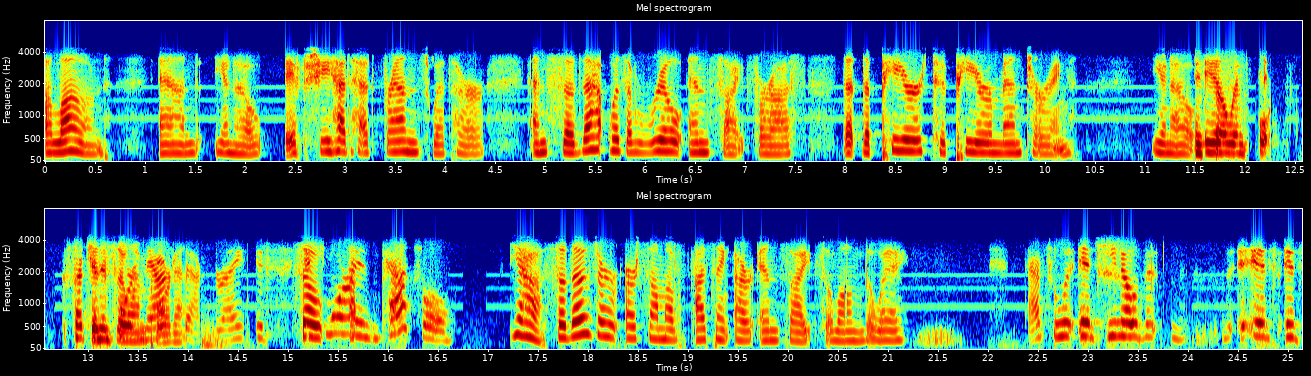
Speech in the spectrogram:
alone. And you know if she had had friends with her and so that was a real insight for us that the peer to peer mentoring you know it's is so important such an important, so important, aspect right? It's, so, it's more impactful yeah, so those are, are some of I think our insights along the way. Absolutely, it's you know the, it's it's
